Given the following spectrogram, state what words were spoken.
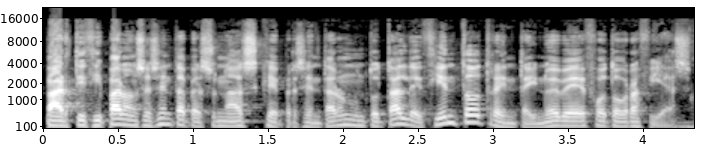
participaron 60 personas que presentaron un total de 139 fotografías.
